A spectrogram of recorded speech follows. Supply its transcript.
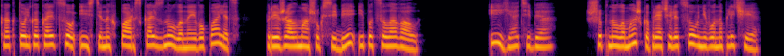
Как только кольцо истинных пар скользнуло на его палец, прижал Машу к себе и поцеловал. «И я тебя», шепнула Машка, пряча лицо у него на плече.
